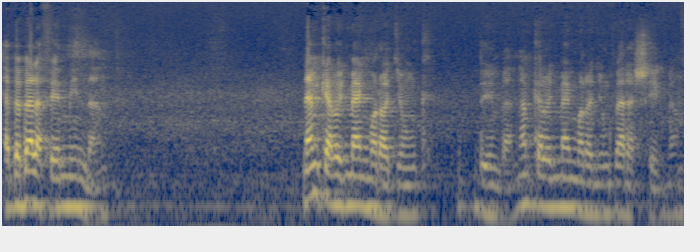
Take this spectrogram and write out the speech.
Ebbe belefér minden. Nem kell, hogy megmaradjunk bűnben. Nem kell, hogy megmaradjunk verességben.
